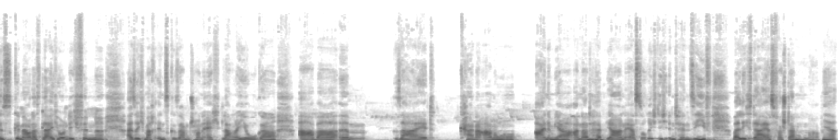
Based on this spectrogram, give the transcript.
ist genau das gleiche und ich finde, also ich mache insgesamt schon echt lange Yoga, aber ähm, seit keine Ahnung, einem Jahr, anderthalb mhm. Jahren erst so richtig intensiv, weil ich es da erst verstanden habe. Ja.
